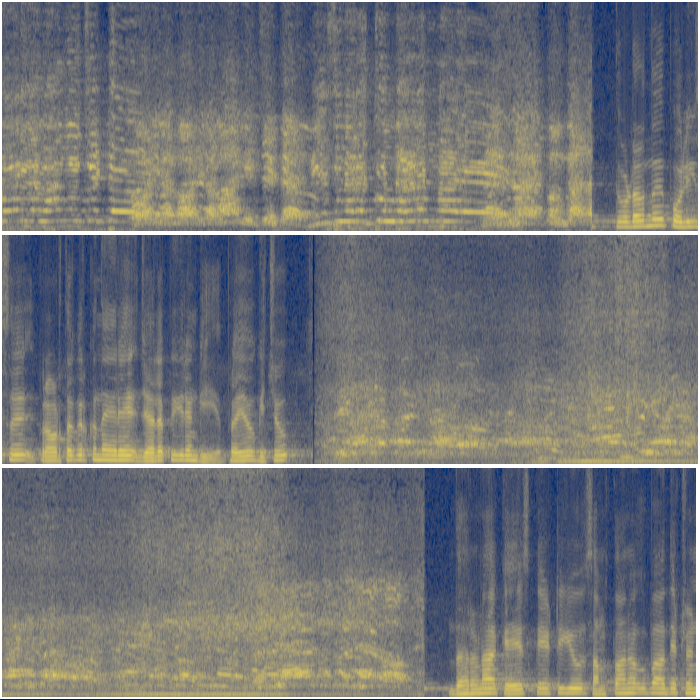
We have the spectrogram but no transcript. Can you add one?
കോടികൾ കോടികൾ വാങ്ങിച്ചിട്ട് തുടർന്ന് പോലീസ് പ്രവർത്തകർക്ക് നേരെ ജലപീരങ്കി പ്രയോഗിച്ചു. Dharna K S K T U സംസ്ഥാന ഉപാധ്യക്ഷൻ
